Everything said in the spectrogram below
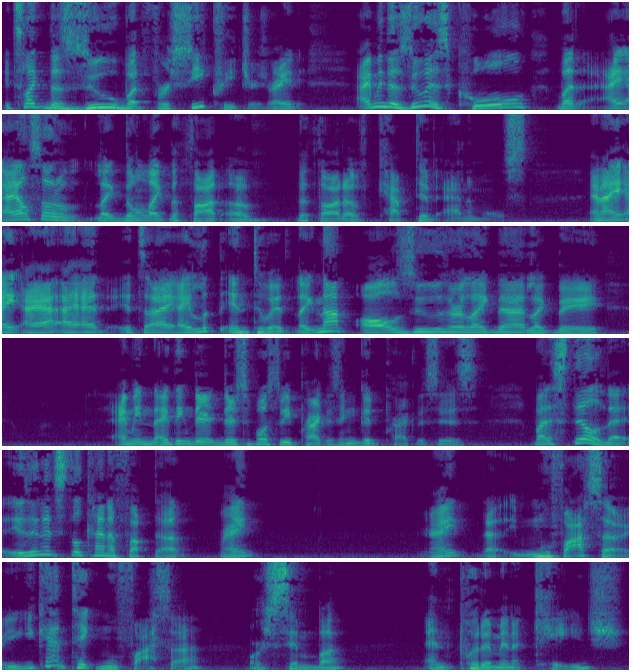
it's like the zoo, but for sea creatures, right? I mean, the zoo is cool, but I, I also like, don't like the thought of, the thought of captive animals. And I, I, I, I it's, I, I looked into it. Like, not all zoos are like that. Like, they, I mean, I think they're they're supposed to be practicing good practices, but still, that isn't it still kind of fucked up, right? Right? That, Mufasa, you can't take Mufasa or Simba and put him in a cage.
